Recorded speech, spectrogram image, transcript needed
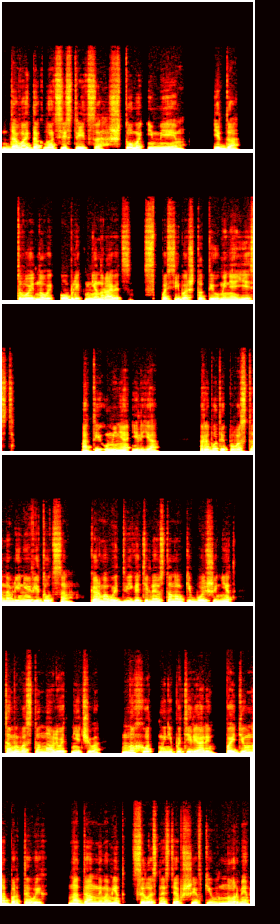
Давай доклад, сестрица, что мы имеем? И да, твой новый облик мне нравится. Спасибо, что ты у меня есть. А ты у меня, Илья. Работы по восстановлению ведутся. Кормовой двигательной установки больше нет, там и восстанавливать нечего. Но ход мы не потеряли, пойдем на бортовых. На данный момент целостность обшивки в норме.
